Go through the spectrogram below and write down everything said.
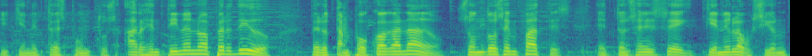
y tiene tres puntos. Argentina no ha perdido, pero tampoco ha ganado, son dos empates, entonces eh, tiene la opción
